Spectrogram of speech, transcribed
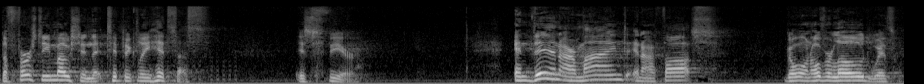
the first emotion that typically hits us is fear. And then our mind and our thoughts go on overload with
